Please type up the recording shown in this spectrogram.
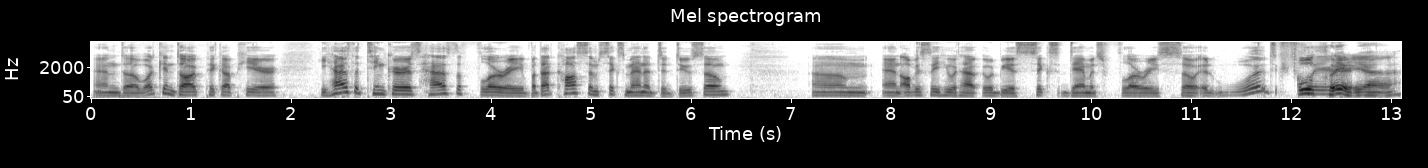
And uh, what can Dog pick up here? He has the Tinkers, has the Flurry, but that costs him 6 mana to do so. Um, and obviously he would have it would be a 6 damage Flurry, so it would Full clear, clear yeah.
